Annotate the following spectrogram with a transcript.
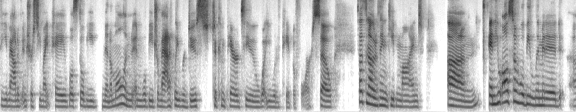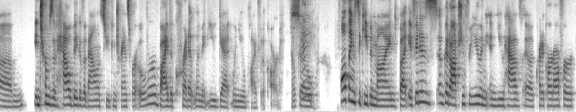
the amount of interest you might pay will still be minimal and, and will be dramatically reduced to compare to what you would have paid before. So, so that's another thing to keep in mind. Um, and you also will be limited um, in terms of how big of a balance you can transfer over by the credit limit you get when you apply for the card. Okay. So all things to keep in mind. But if it is a good option for you and, and you have a credit card offer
